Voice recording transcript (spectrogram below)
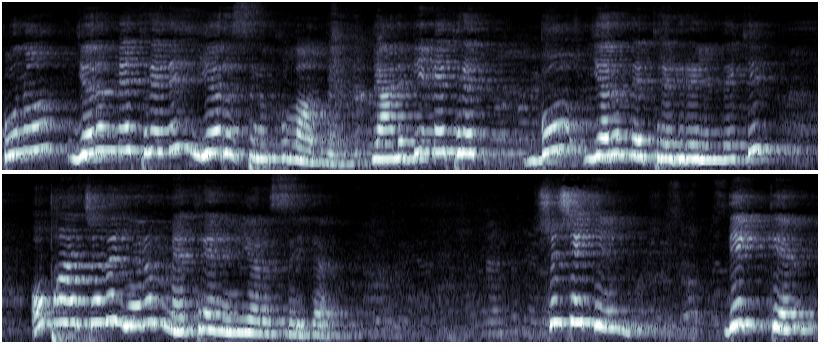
bunu yarım metrenin yarısını kullandım. Yani bir metre bu yarım metredir elimdeki. O parça da yarım metrenin yarısıydı. Şu şekil diktim.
